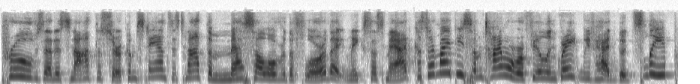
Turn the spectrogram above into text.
proves that it's not the circumstance, it's not the mess all over the floor that makes us mad. Because there might be some time where we're feeling great, we've had good sleep,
